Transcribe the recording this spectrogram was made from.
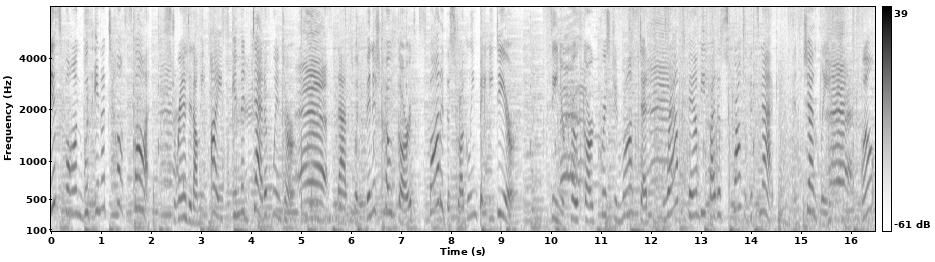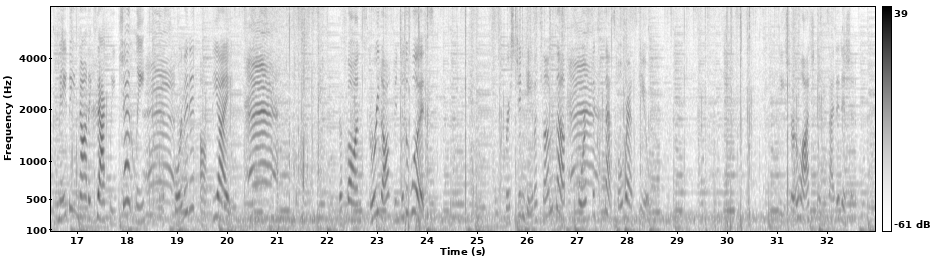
This fawn was in a tough spot, stranded on the ice in the dead of winter. That's when Finnish Coast Guards spotted the struggling baby deer. Senior Coast Guard Kristian Rastedt grabbed Bambi by the scruff of its neck and gently, well, maybe not exactly gently, escorted it off the ice. The fawn scurried off into the woods, and Kristian gave a thumbs up for a successful rescue. Sure to watch Inside Edition.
